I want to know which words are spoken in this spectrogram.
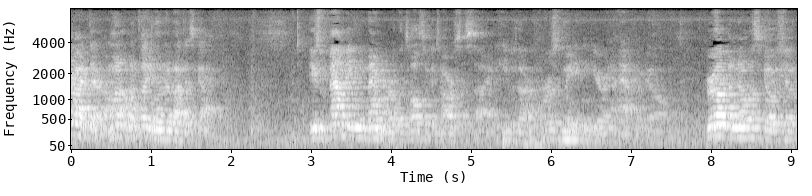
Right there. I want, to tell you a little bit about this guy. He's a founding member of the Tulsa Guitar Society. He was at our first meeting a year and a half ago. Grew up in Nova Scotia.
